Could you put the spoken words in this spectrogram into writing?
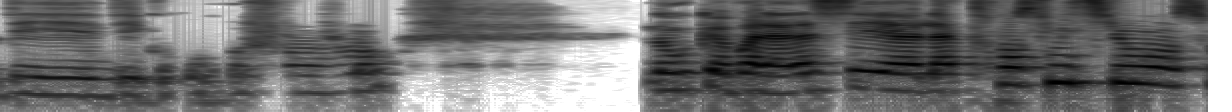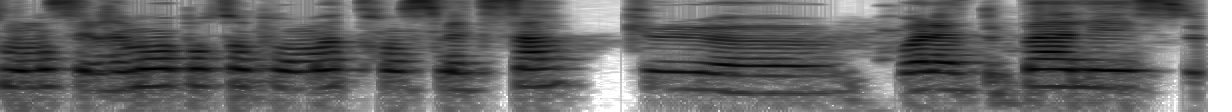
des, des gros, gros changements. Donc euh, voilà, là c'est euh, la transmission en ce moment, c'est vraiment important pour moi de transmettre ça, que euh, voilà, de pas aller se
